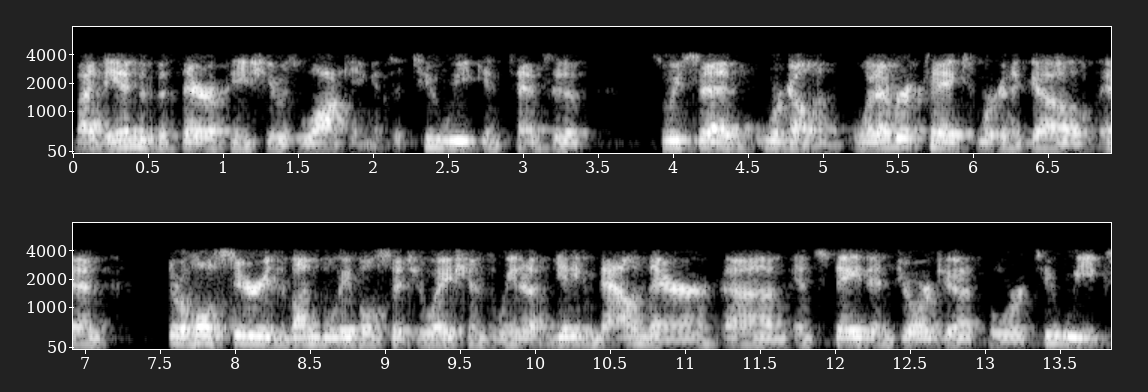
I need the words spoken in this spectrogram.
By the end of the therapy, she was walking. It's a two-week intensive. So we said, we're going. Whatever it takes, we're going to go. And through a whole series of unbelievable situations, we ended up getting down there um, and stayed in Georgia for two weeks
